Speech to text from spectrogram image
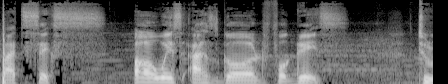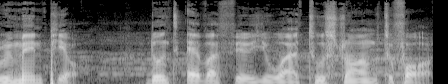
Part 6 Always ask God for grace to remain pure. Don't ever feel you are too strong to fall.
